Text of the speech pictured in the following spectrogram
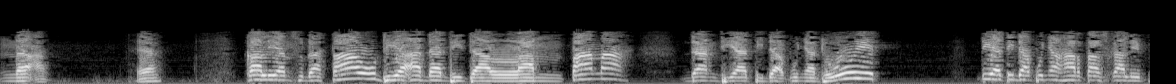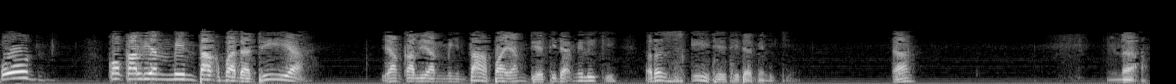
Nah, ya. Kalian sudah tahu dia ada di dalam tanah dan dia tidak punya duit. Dia tidak punya harta sekalipun. Kok kalian minta kepada dia? Yang kalian minta apa yang dia tidak miliki? Rezeki dia tidak miliki. Ya. Nah,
